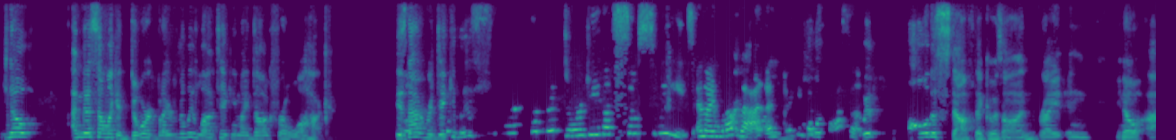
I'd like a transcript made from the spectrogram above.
You know, I'm gonna sound like a dork, but I really love taking my dog for a walk. Is that ridiculous? That's a bit dorky that's so sweet and i love that and i think that's awesome With all the stuff that goes on, right? And you know, uh,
